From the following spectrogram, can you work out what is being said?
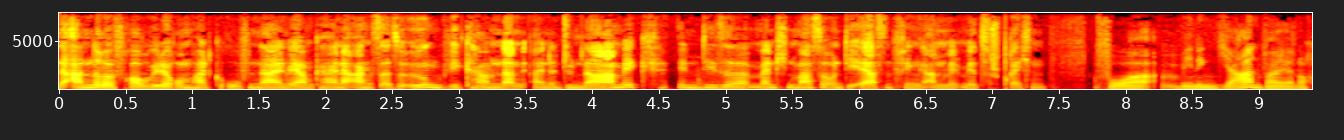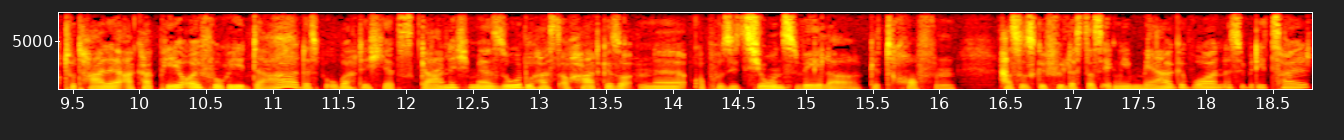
Eine andere Frau wiederum hat gerufen, nein, wir haben keine Angst. Also irgendwie kam dann eine Dynamik in mhm. diese Menschenmasse und die ersten fingen an, mit mir zu sprechen. Vor wenigen Jahren war ja noch totale AKP-Euphorie da. Das beobachte ich jetzt gar nicht mehr so. Du hast auch hartgesottene Oppositionswähler getroffen. Hast du das Gefühl, dass das irgendwie mehr geworden ist über die Zeit?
